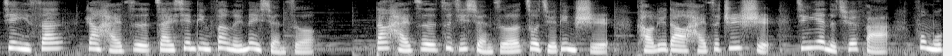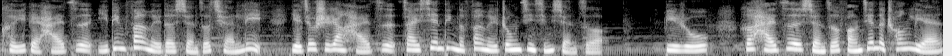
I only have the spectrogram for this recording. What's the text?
建议三，让孩子在限定范围内选择。当孩子自己选择做决定时，考虑到孩子知识经验的缺乏，父母可以给孩子一定范围的选择权利，也就是让孩子在限定的范围中进行选择。比如和孩子选择房间的窗帘，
